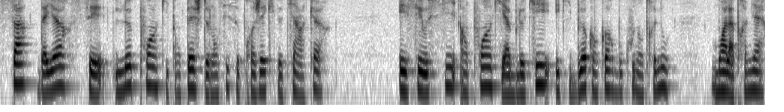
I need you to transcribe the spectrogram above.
Ça, d'ailleurs, c'est le point qui t'empêche de lancer ce projet qui te tient à cœur. Et c'est aussi un point qui a bloqué et qui bloque encore beaucoup d'entre nous, moi la première.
